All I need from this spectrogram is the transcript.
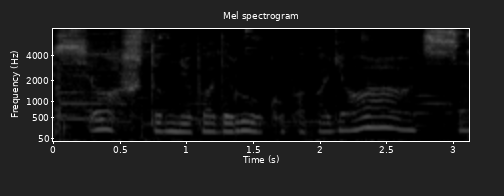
все, что мне под руку попадется.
